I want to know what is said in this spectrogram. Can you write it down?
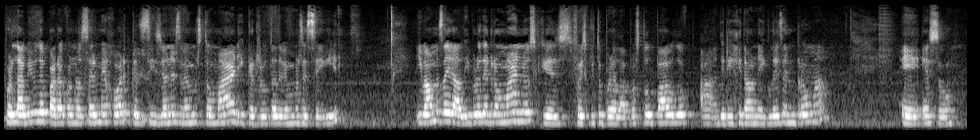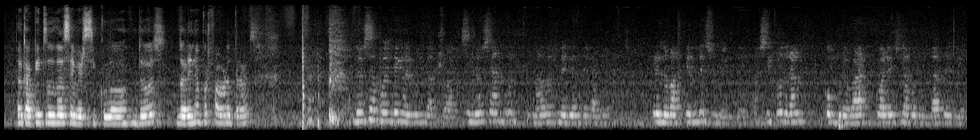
por la Biblia para conocer mejor qué decisiones debemos tomar y qué ruta debemos de seguir. Y vamos a ir al libro de Romanos, que es, fue escrito por el apóstol Pablo, uh, dirigido a una iglesia en Roma. Eh, eso, el capítulo 12, versículo 2. Lorena, por favor, otra vez. No se amolden al mundo actual, sino sean transformados mediante la renovación de su mente. Así podrán comprobar cuál es la voluntad de Dios,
